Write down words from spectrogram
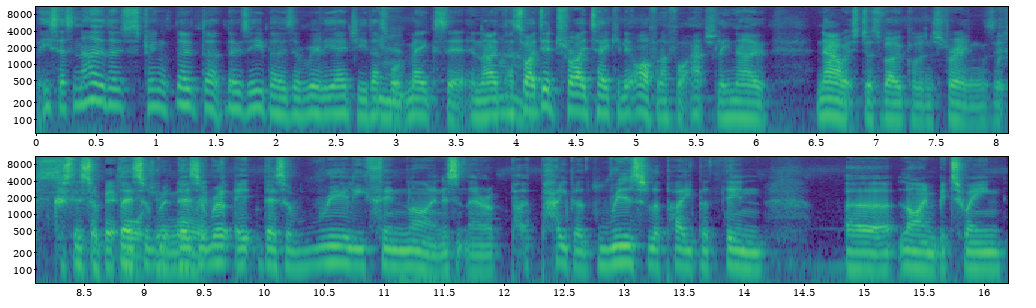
But he says, no, those strings, no, that, those EBows are really edgy. That's what makes it. And I, so I did try taking it off, and I thought, actually, no. Now it's just vocal and strings. It's, because there's a, bit there's a re- there's a real it, there's a really thin line, isn't there? A paper Rizla paper thin uh, line between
